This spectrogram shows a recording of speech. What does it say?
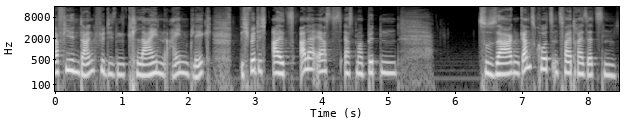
Ja, vielen Dank für diesen kleinen Einblick. Ich würde dich als allererstes erstmal bitten, zu sagen, ganz kurz in zwei, drei Sätzen,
